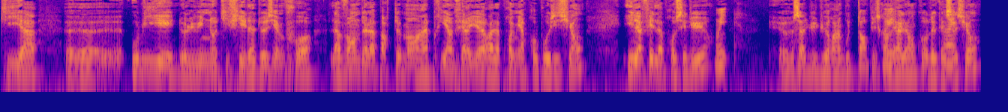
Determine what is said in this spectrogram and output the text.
qui a euh, oublié de lui notifier la deuxième fois la vente de l'appartement à un prix inférieur à la première proposition, il a fait de la procédure. Oui. Euh, ça a dû durer un bout de temps puisqu'on Oui. est allé en cours de cassation.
